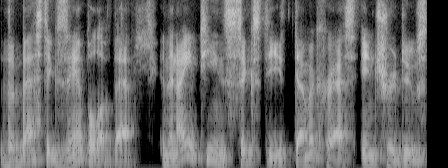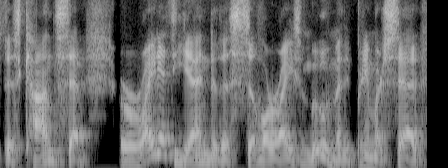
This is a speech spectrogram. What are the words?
the best example of that. In the 1960s, Democrats introduced this concept right at the end of the civil rights movement. They pretty much said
